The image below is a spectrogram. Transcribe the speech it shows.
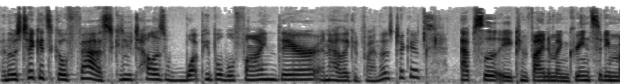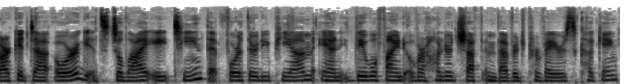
And those tickets go fast. Can you tell us what people will find there and how they can find those tickets? Absolutely. You can find them on greencitymarket.org. It's July 18th at 4:30 p.m. and they will find over 100 chef and beverage purveyors cooking.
